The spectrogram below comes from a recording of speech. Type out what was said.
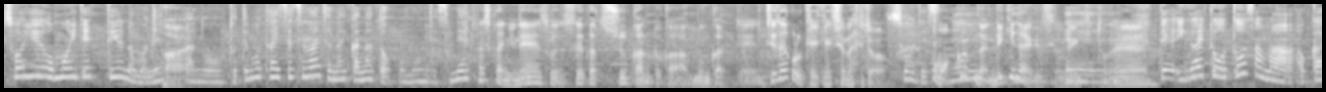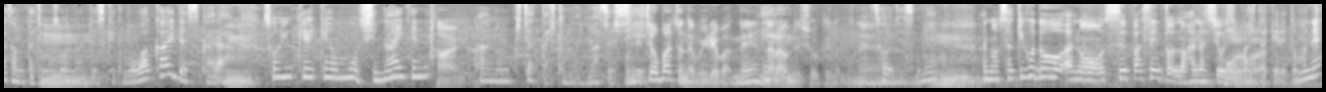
そういう思い出っていうのもね、はい、あのとても大切なんじゃないかなと思うんですね。確かにねそういう生活習慣とか文化って小さい頃経験してないとそうですね。分かんないできないですよね、えー、きっとね。で意外とお父様お母様たちもそうなんですけども、うん、若いですから、うん、そういう経験をもうしないでね、はい、あの来ちゃった人もいますし。おじいちゃんおばあちゃんでもいればね、習うんでしょうけどもね。そうですね。あの先ほどあのスーパー銭湯の話をしましたけれどもね、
